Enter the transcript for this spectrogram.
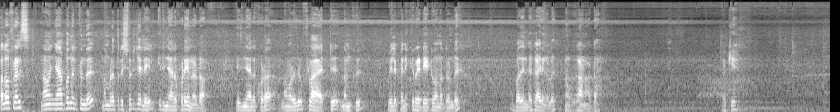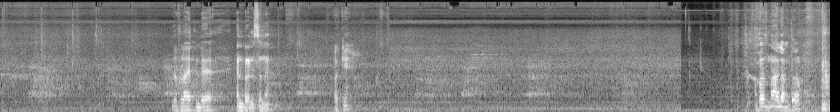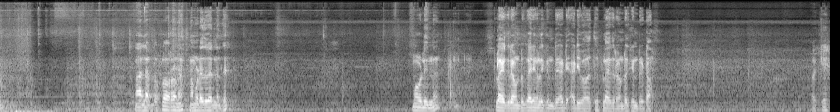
Hello friends ഞാൻ ഞാനിപ്പോൾ നിൽക്കുന്നത് നമ്മുടെ തൃശ്ശൂർ ജില്ലയിൽ ഇരിഞ്ഞാലക്കുടയാണ് കേട്ടോ. ഇരിഞ്ഞാലക്കുട നമ്മളൊരു ഫ്ലാറ്റ് നമുക്ക് വിലപ്പനയ്ക്ക് റെഡി ആയിട്ട് വന്നിട്ടുണ്ട്. അപ്പോൾ അതിന്റെ കാര്യങ്ങൾ നമുക്ക് കാണാം കേട്ടോ. ഓക്കെ ഇത് ഫ്ലാറ്റിന്റെ എൻട്രൻസ് ആണ്. ഓക്കെ അപ്പോൾ നാലാമത്തെ. നാലാമത്തെ ഫ്ലോറാണ് നമ്മുടെ ഇത് വരുന്നത്. മുകളിൽ നിന്ന് പ്ലേ ഗ്രൗണ്ടും കാര്യങ്ങളൊക്കെ ഉണ്ട്. അടി അടിഭാഗത്ത് പ്ലേ ഗ്രൗണ്ടൊക്കെ ഉണ്ട് കേട്ടോ. ഓക്കെ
